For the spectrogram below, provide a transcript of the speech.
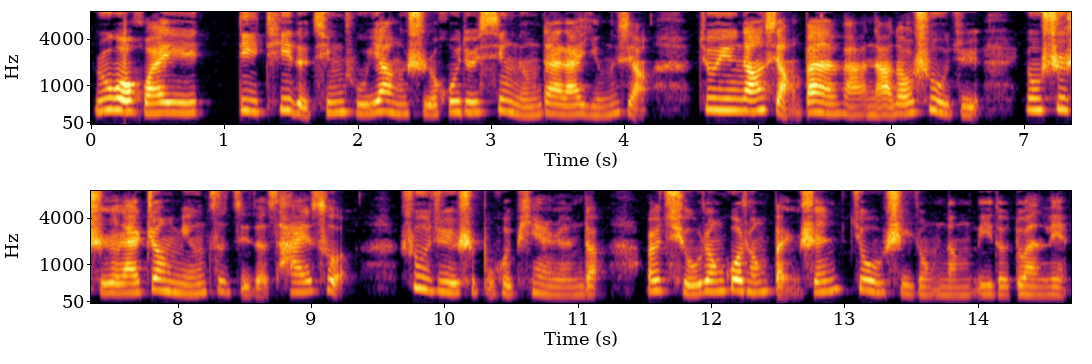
如果怀疑，DT 的清除样式会对性能带来影响，就应当想办法拿到数据，用事实来证明自己的猜测。数据是不会骗人的，而求证过程本身就是一种能力的锻炼。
